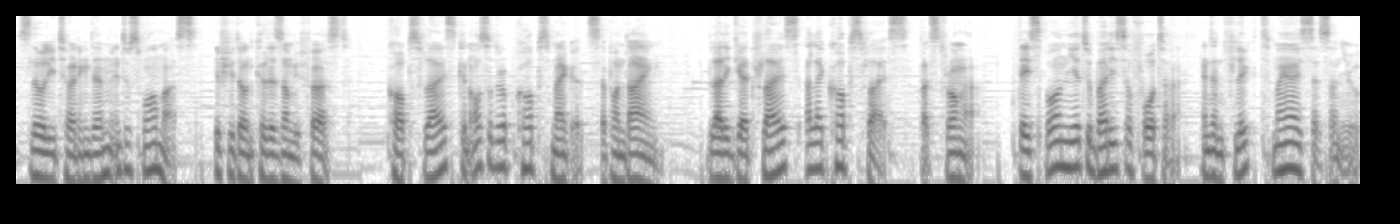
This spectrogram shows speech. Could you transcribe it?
slowly turning them into swarmers, if you don't kill the zombie first. Corpse flies can also drop corpse maggots upon dying. Bloody gadflies are like corpse flies, but stronger. They spawn near to bodies of water and inflict miasmas on you,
